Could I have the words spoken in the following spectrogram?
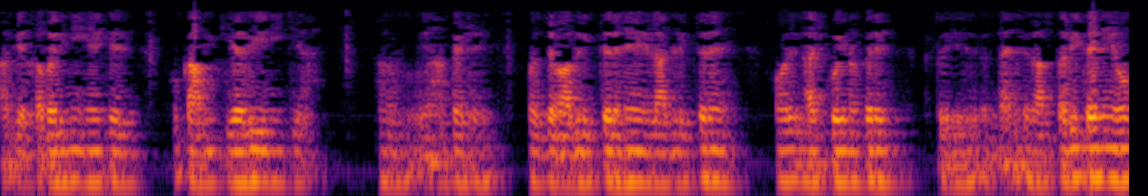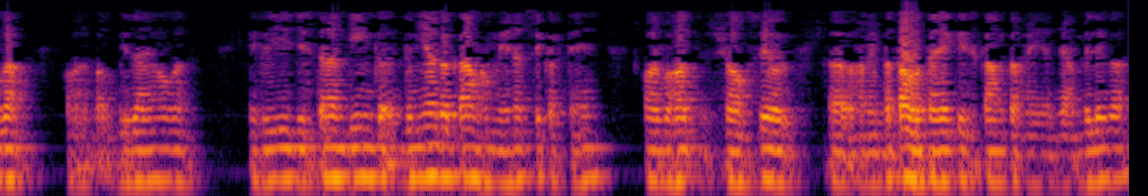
اب یہ خبر ہی نہیں ہے کہ وہ کام کیا بھی نہیں کیا۔ یہاں بیٹھے، بس جواب لکھتے رہیں، علاج لکھتے رہیں، اور علاج کوئی نہ کرے تو یہ ایسے راستہ بھی طے نہیں ہوگا اور وقت بھی ضائع ہوگا۔ اس لیے جس طرح دین کا، دنیا کا کام ہم محنت سے کرتے ہیں اور بہت شوق سے اور ہمیں پتا ہوتا ہے کہ اس کام کا ہمیں انجام ملے گا۔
